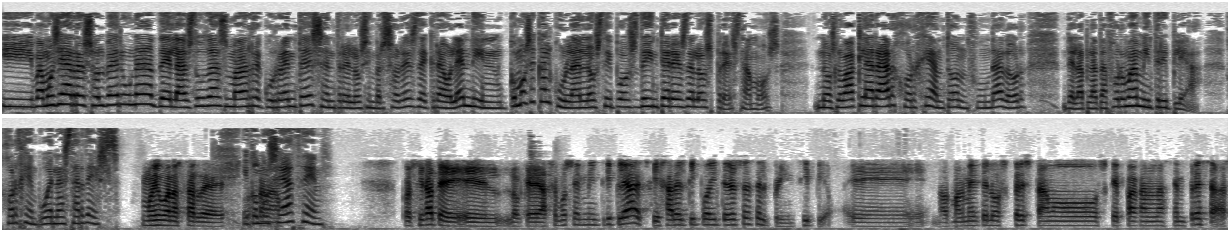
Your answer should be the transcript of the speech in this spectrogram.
Y vamos ya a resolver una de las dudas más recurrentes entre los inversores de crowdlending. ¿Cómo se calculan los tipos de interés de los préstamos? Nos lo va a aclarar Jorge Antón, fundador de la plataforma Mi AAA. Jorge, buenas tardes. Muy buenas tardes. ¿Y cómo se hace? Pues fíjate, lo que hacemos en Mi AAA es fijar el tipo de interés desde el principio. Eh, normalmente los préstamos que pagan las empresas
